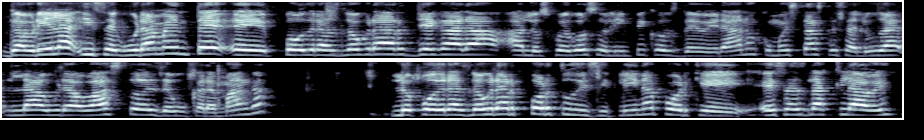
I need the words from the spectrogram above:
Gabriela, y seguramente eh, podrás lograr llegar a, a, los Juegos Olímpicos de verano. ¿Cómo estás? Te saluda Laura Basto desde Bucaramanga. Lo podrás lograr por tu disciplina porque esa es la clave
